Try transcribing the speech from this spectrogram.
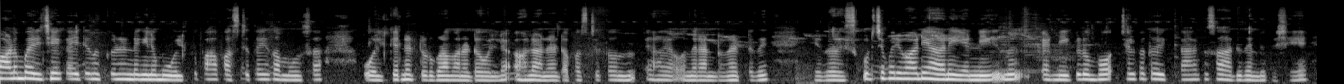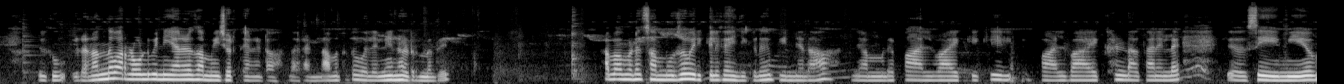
വാളും പരിചയമൊക്കെ ആയിട്ട് നിൽക്കുന്നുണ്ടെങ്കിലും ഓൽക്ക് ഇപ്പോൾ ആ ഫസ്റ്റത്തെ സമൂസ ഓൽക്ക് തന്നെ ഇട്ട് കൊടുക്കണം പറഞ്ഞിട്ട് ഓല ഓലാണ് കേട്ടോ. ഫസ്റ്റത്തെ ഒന്ന് ഒന്ന് രണ്ടെണ്ണം ഇട്ടത്. ഇത് റിസ്ക് കുടിച്ച പരിപാടിയാണ്. എണ്ണയിൽ എണ്ണീക്ക് ഇടുമ്പോൾ ചിലപ്പോൾ തെറിക്കാനൊക്കെ സാധ്യത ഉണ്ട് പക്ഷേ ഇടണം എന്ന് പറഞ്ഞുകൊണ്ട് പിന്നെ ഞാനത് സമ്മതിച്ചെടുത്തേനെ കേട്ടോ. രണ്ടാമത്തെ പോലെ തന്നെയാണ് ഇടുന്നത്. അപ്പോൾ നമ്മുടെ സമൂസ ഒരിക്കൽ കഴിഞ്ഞിരിക്കണ്. പിന്നെതാ നമ്മുടെ പാൽവായക്കയ്ക്ക് പാൽവായക്ക ഉണ്ടാക്കാനുള്ള സേമിയയും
